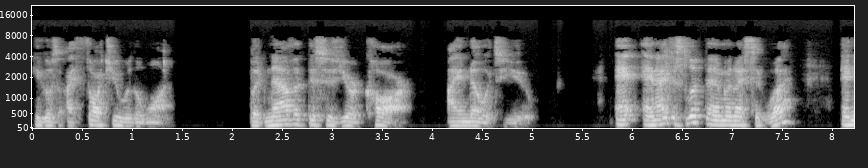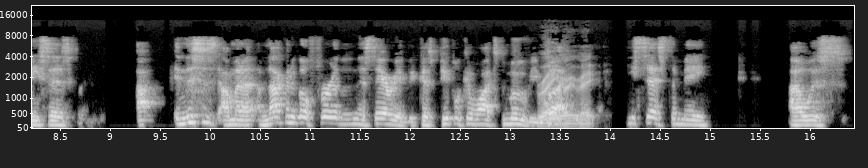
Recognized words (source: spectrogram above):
he goes, I thought you were the one. But now that this is your car, I know it's you. And, and I just looked at him and I said, what? And he says, I, and this is, I'm gonna, I'm not gonna go further in this area because people can watch the movie. Right. but Right. Right. he says to me, I was,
